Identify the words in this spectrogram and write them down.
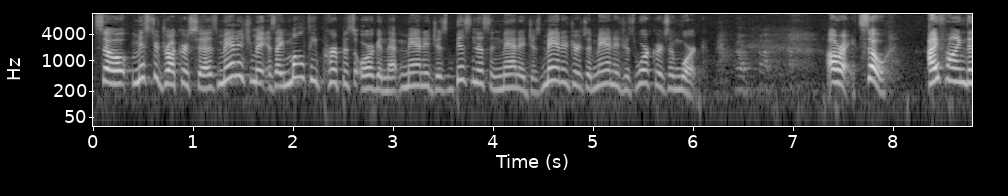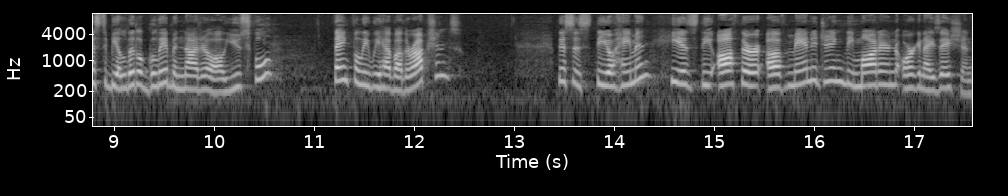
so Mr. Drucker says, management is a multi-purpose organ that manages business and manages managers and manages workers and work. all right, so I find this to be a little glib and not at all useful. Thankfully, we have other options. This is Theo Haimann. He is the author of Managing the Modern Organization.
